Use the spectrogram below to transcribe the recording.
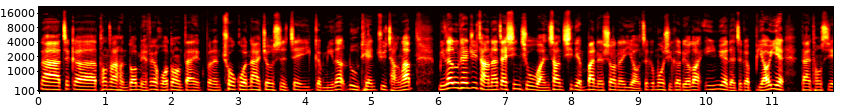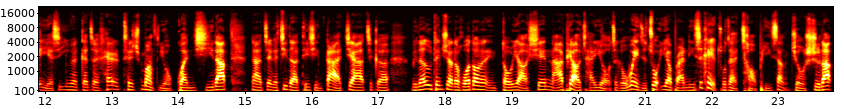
那这个通常很多免费活动，大家也不能错过，那就是这一个米勒露天剧场了。米勒露天剧场呢，在星期五晚上七点半的时候呢，有这个墨西哥流浪音乐的这个表演，但同时间也是因为跟这 Heritage Month 有关系的。那这个记得提醒大家，这个米勒露天剧场的活动呢，你都要先拿票才有这个位置坐，要不然你是可以坐在草皮上就是了。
